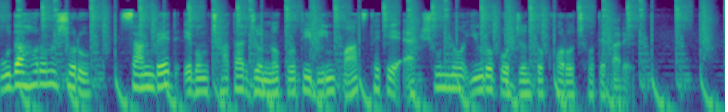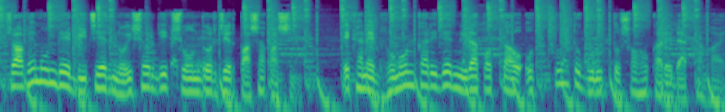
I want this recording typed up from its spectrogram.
উদাহরণস্বরূপ, সানবেড এবং ছাতার জন্য প্রতিদিন পাঁচ থেকে এক শূন্য ইউরো পর্যন্ত খরচ হতে পারে। ট্রাভেমুন্ডে বিচের নৈসর্গিক সৌন্দর্যের পাশাপাশি এখানে ভ্রমণকারীদের নিরাপত্তাও অত্যন্ত গুরুত্ব সহকারে দেখা হয়।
